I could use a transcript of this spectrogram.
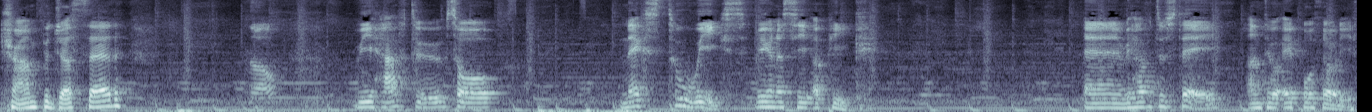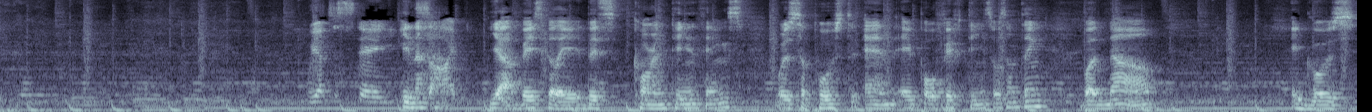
Trump just said? No. We have to. So next two weeks we're gonna see a peak, and we have to stay until April 30th. We have to stay In inside. Yeah, basically this quarantine things was supposed to end April 15th or something, but now it goes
